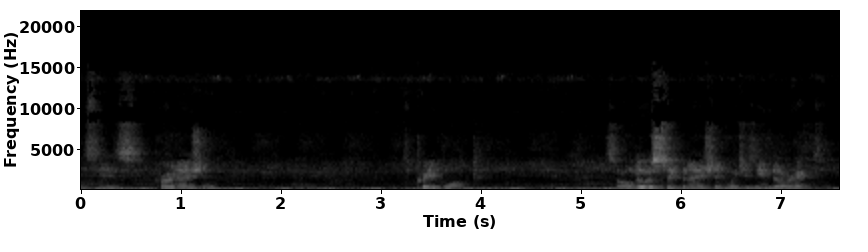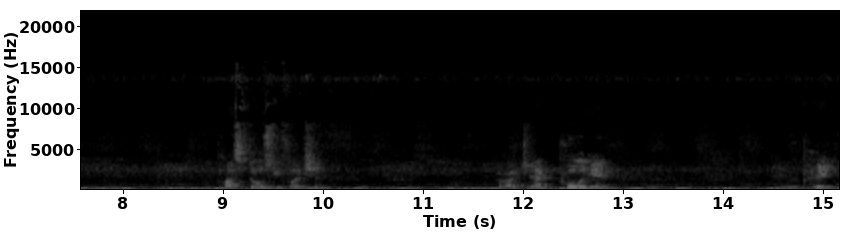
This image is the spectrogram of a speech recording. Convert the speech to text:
This is pronation. It's pretty blocked. So I'll do a supination, which is indirect, plus dorsiflexion. All right, Jack, pull again and repeat.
